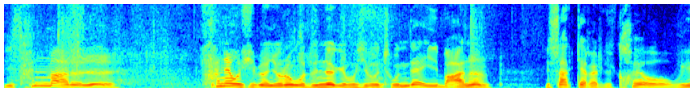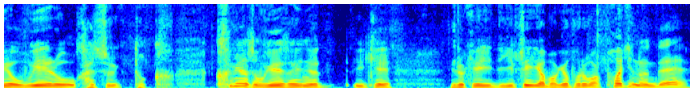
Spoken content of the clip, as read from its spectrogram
이 산마를 산에 오시면 이런 거 눈여겨 보시면 좋은데, 이 마는 이 싹대가 이렇게 커요. 위에, 위에로 갈수록 더 크, 크면서 위에서 이제 이렇게 이렇게 잎새기가 막 옆으로 막 퍼지는데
